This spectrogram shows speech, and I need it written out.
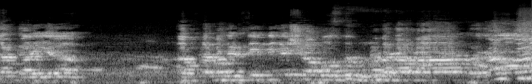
তাকাইয়া আপনার আমাদের দিন দিকে সমস্ত করে আল্লাহ!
